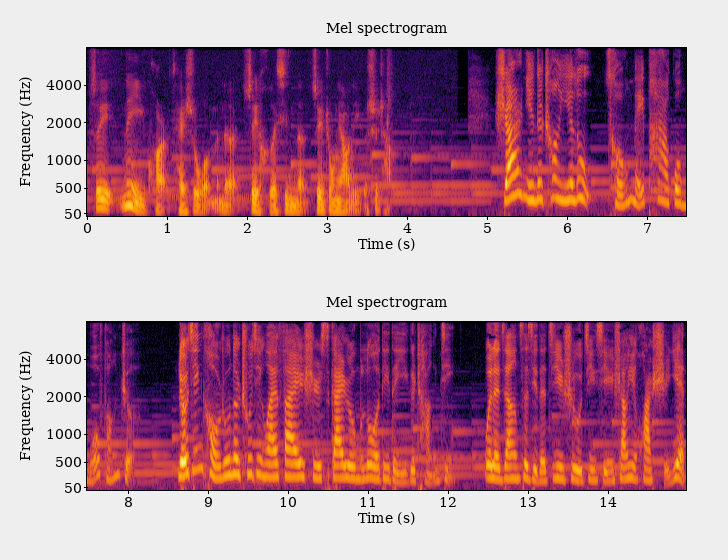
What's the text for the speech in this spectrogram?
所以那一块儿才是我们的最核心的、最重要的一个市场。十二年的创业路，从没怕过模仿者。刘金口中的出境 WiFi 是 SkyRoom 落地的一个场景。为了将自己的技术进行商业化实验，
